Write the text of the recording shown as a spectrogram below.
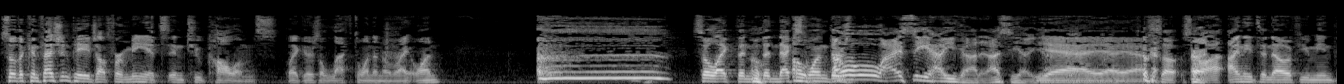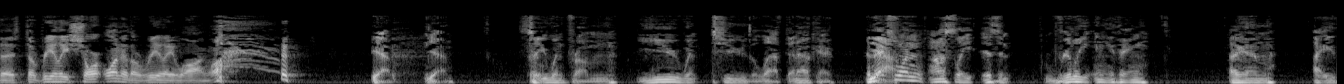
So the confession page uh, for me, it's in two columns. Like there's a left one and a right one. Uh, So like the the next oh, one, there's oh, I see how you got it. I see how you got yeah, it. yeah, yeah. Okay. So so right. I, I need to know if you mean the the really short one or the really long one. Yeah, yeah. So you went from you went to the left, and okay. The next one, honestly, isn't really anything. Again, I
